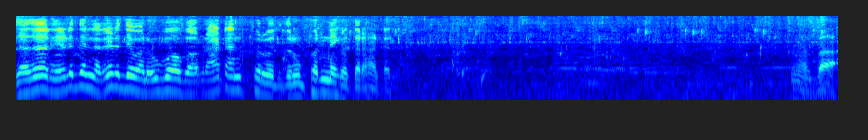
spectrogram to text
જા જા, રેડી દે ને, રેડી દેવાનું. ઊભો ઊભો આપણે આટા નથી ફરવા તો હું ફરી નાખ્યો તારા આટા હા બા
